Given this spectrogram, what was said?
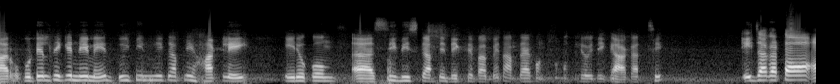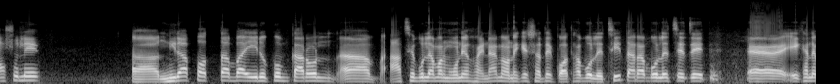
আর হোটেল থেকে নেমে দুই, তিন মিনিট আপনি হাঁটলেই এরকম সি বিচটা আপনি দেখতে পাবেন। আমরা এখন সমুদ্রের ওইদিকে আগাচ্ছি। এই জায়গাটা আসলে নিরাপত্তা বা এরকম কারণ আছে বলে আমার মনে হয় না। আমি অনেকের সাথে কথা বলেছি। তারা বলেছে যে এখানে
